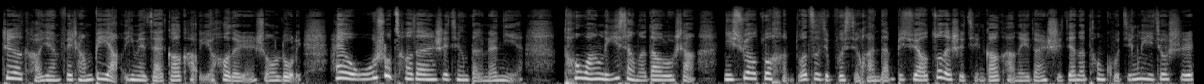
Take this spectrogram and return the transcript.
这个考验非常必要，因为在高考以后的人生路里，还有无数操蛋的事情等着你。通往理想的道路上，你需要做很多自己不喜欢但必须要做的事情。高考那一段时间的痛苦经历，就是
